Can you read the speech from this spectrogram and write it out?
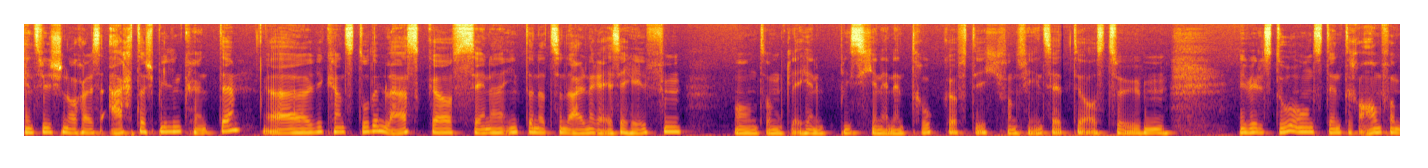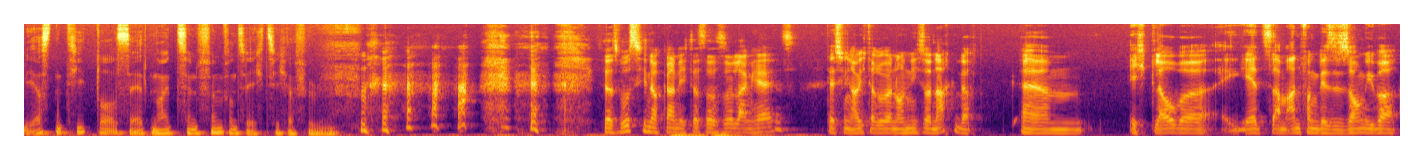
inzwischen auch als Achter spielen könnte. Äh, wie kannst du dem Lask auf seiner internationalen Reise helfen? Und um gleich ein bisschen einen Druck auf dich von Fanseite auszuüben, wie willst du uns den Traum vom ersten Titel seit 1965 erfüllen? das wusste ich noch gar nicht, dass das so lange her ist. Deswegen habe ich darüber noch nicht so nachgedacht. Ähm, ich glaube, jetzt am Anfang der Saison über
